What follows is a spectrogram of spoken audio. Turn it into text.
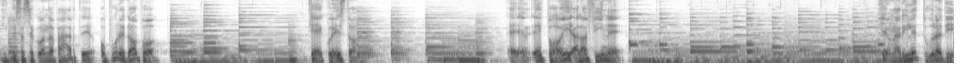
in questa seconda parte, oppure dopo, che è questo. E, e poi alla fine, che è una rilettura di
